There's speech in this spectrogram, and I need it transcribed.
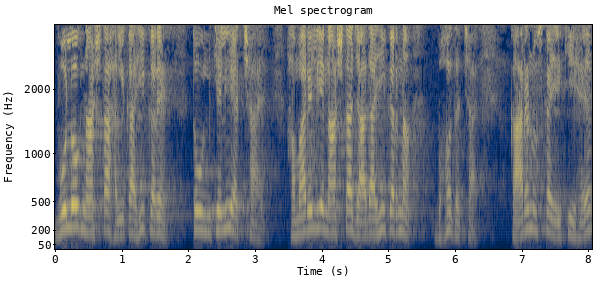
वो लोग नाश्ता हल्का ही करें तो उनके लिए अच्छा है। हमारे लिए नाश्ता ज़्यादा ही करना बहुत अच्छा है। कारण उसका एक ही है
